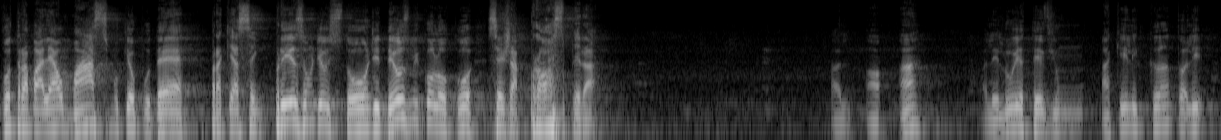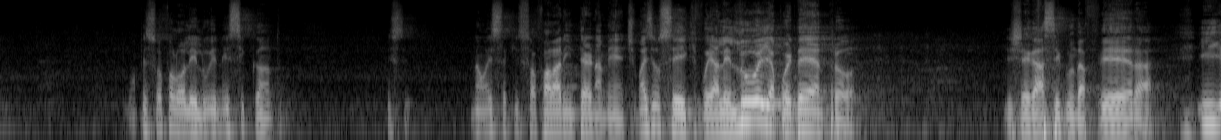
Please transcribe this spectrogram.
vou trabalhar o máximo que eu puder, para que essa empresa onde eu estou, onde Deus me colocou, seja próspera. Aleluia, teve um, aquele canto ali. Uma pessoa falou aleluia nesse canto. Esse, não, esse aqui só falaram internamente, mas eu sei que foi aleluia por dentro. De chegar segunda-feira, e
